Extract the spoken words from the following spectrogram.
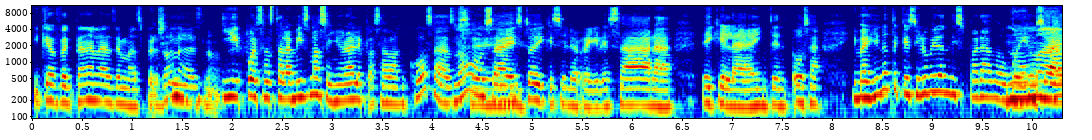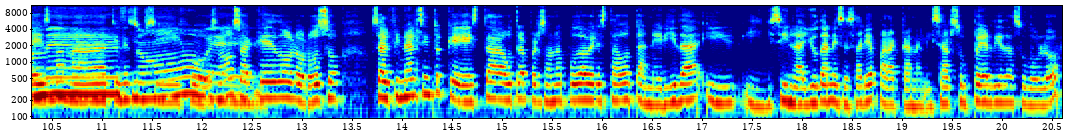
y que afectan a las demás personas, ¿no? Y pues hasta la misma señora le pasaban cosas, ¿no? O sea, esto de que se le regresara, de que la intentó, o sea, imagínate que si lo hubieran disparado, güey, o sea, es mamá, tiene sus hijos, ¿no? O sea, qué doloroso. O sea, al final siento que esta otra persona pudo haber estado tan herida y, y sin la ayuda necesaria para canalizar su pérdida, su dolor,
